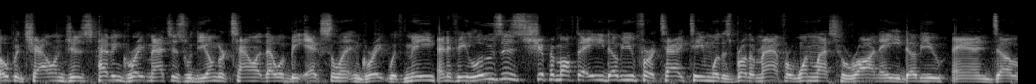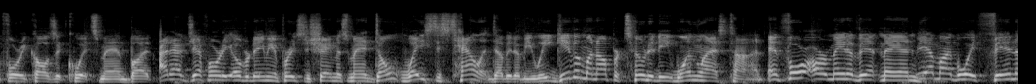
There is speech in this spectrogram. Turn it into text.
open challenges. Having great matches with younger talent that would be excellent and great with me. And if he loses, ship him off to AEW for a tag team with his brother Matt for one last hurrah in AEW and uh, before he calls it quits, man. But I'd have Jeff Hardy over Damian Priest and Sheamus, man. Don't waste his talent, WWE. Give him an opportunity one last time. And for our main event, man, we have my boy Finn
